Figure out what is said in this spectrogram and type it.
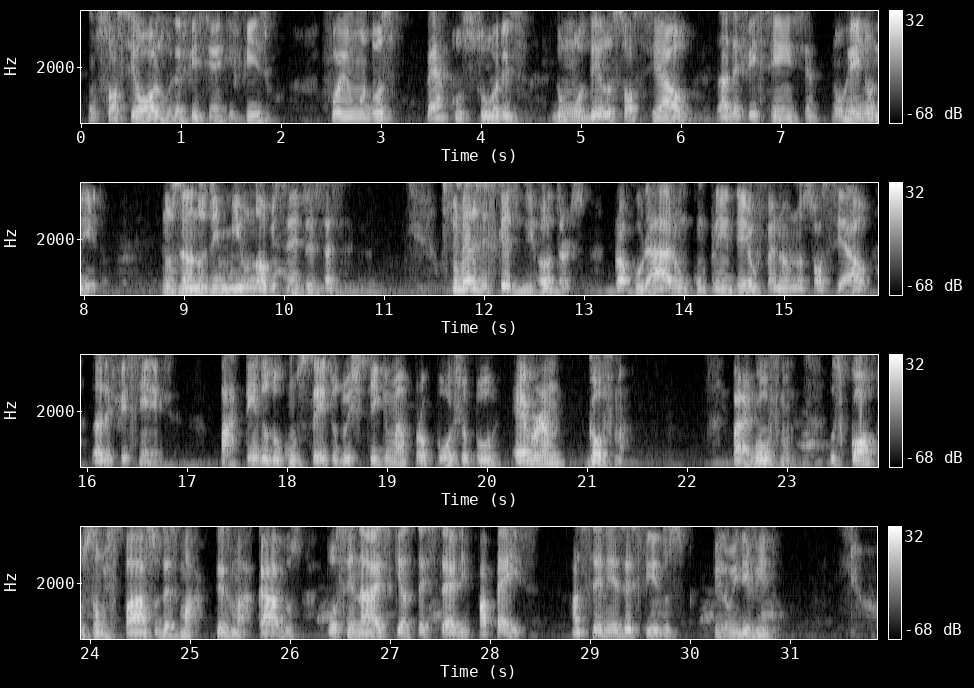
um sociólogo deficiente físico, foi um dos percussores do modelo social da deficiência no Reino Unido, nos anos de 1960. Os primeiros escritos de Reuters procuraram compreender o fenômeno social da deficiência, partindo do conceito do estigma proposto por Everett Goffman. Para Goffman, os corpos são espaços desmar desmarcados por sinais que antecedem papéis a serem exercidos pelo indivíduo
